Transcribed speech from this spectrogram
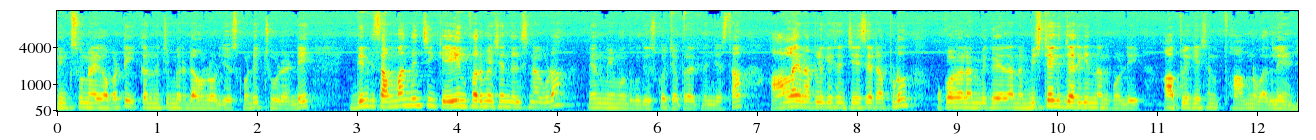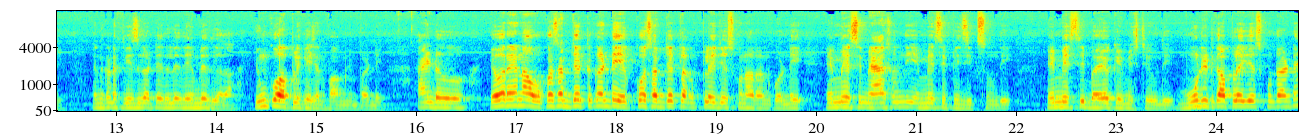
లింక్స్ ఉన్నాయి కాబట్టి ఇక్కడ నుంచి మీరు డౌన్లోడ్ చేసుకోండి చూడండి. దీనికి సంబంధించి ఇంకే ఇన్ఫర్మేషన్ తెలిసినా కూడా నేను మీ ముందుకు తీసుకొచ్చే ప్రయత్నం చేస్తాను ఆన్లైన్ అప్లికేషన్ చేసేటప్పుడు ఒకవేళ మీకు ఏదైనా మిస్టేక్ జరిగిందనుకోండి ఆ అప్లికేషన్ ఫామ్ను వదిలేయండి. ఎందుకంటే ఫీజు కట్టేది లేదు ఏం లేదు కదా. ఇంకో అప్లికేషన్ ఫామ్ నింపండి. అండ్ ఎవరైనా ఒక సబ్జెక్ట్ కంటే ఎక్కువ సబ్జెక్టులకు అప్లై చేసుకున్నారనుకోండి ఎంఎస్సి మ్యాథ్స్ ఉంది ఎంఎస్సి ఫిజిక్స్ ఉంది ఎంఎస్సి బయోకెమిస్ట్రీ ఉంది మూడింటికి అప్లై చేసుకుంటా అంటే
